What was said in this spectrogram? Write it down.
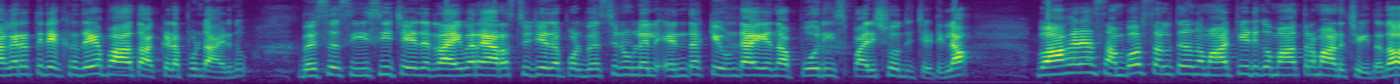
നഗരത്തിന്റെ ഹൃദയഭാഗത്ത് കിടപ്പുണ്ടായിരുന്നു ബസ് സി സി ചെയ്ത ഡ്രൈവറെ അറസ്റ്റ് ചെയ്തപ്പോൾ ബസ്സിനുള്ളിൽ എന്തൊക്കെ ഉണ്ടായെന്ന് പോലീസ് പരിശോധിച്ചിട്ടില്ല. വാഹനം സംഭവ സ്ഥലത്ത് നിന്ന് മാറ്റിയിടുക മാത്രമാണ് ചെയ്തത്.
